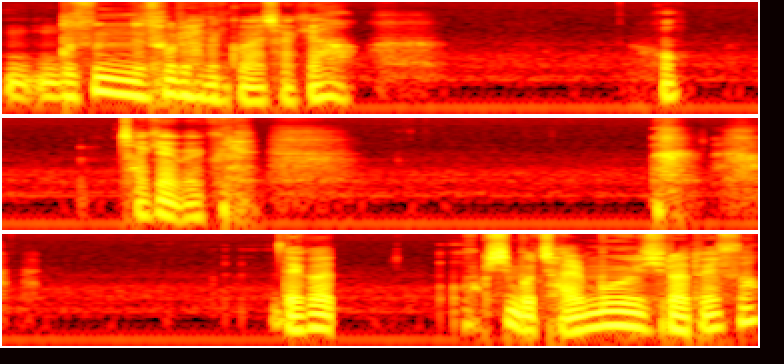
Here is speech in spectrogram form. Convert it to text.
무슨 소리 하는 거야, 자기야? 어? 자기야, 왜 그래? 내가 혹시 뭐 잘못이라도 했어?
